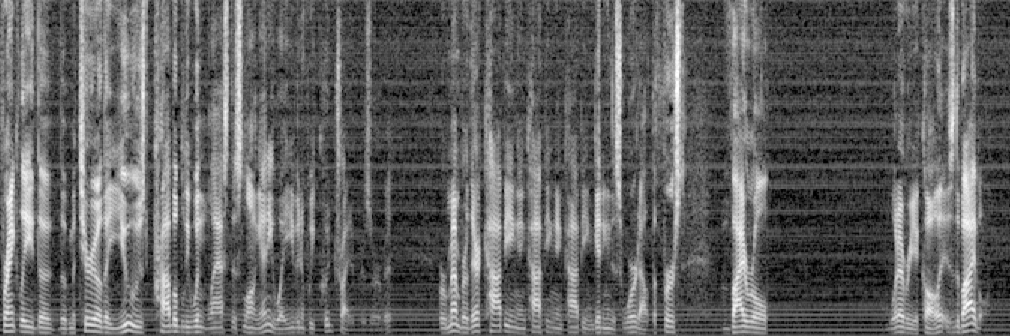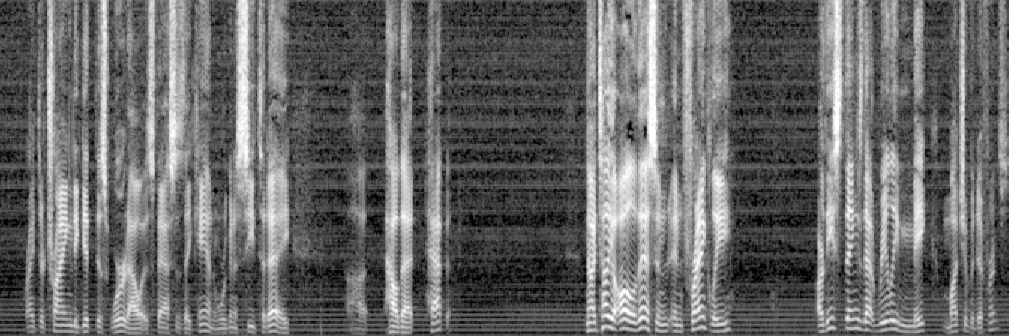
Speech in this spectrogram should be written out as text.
Frankly, the, the material they used probably wouldn't last this long anyway, even if we could try to preserve it. But remember, they're copying and copying and copying, getting this word out. The first viral, whatever you call it, is the Bible. right? They're trying to get this word out as fast as they can. And we're going to see today uh, how that happened. Now, I tell you all of this, and, and frankly, are these things that really make much of a difference?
